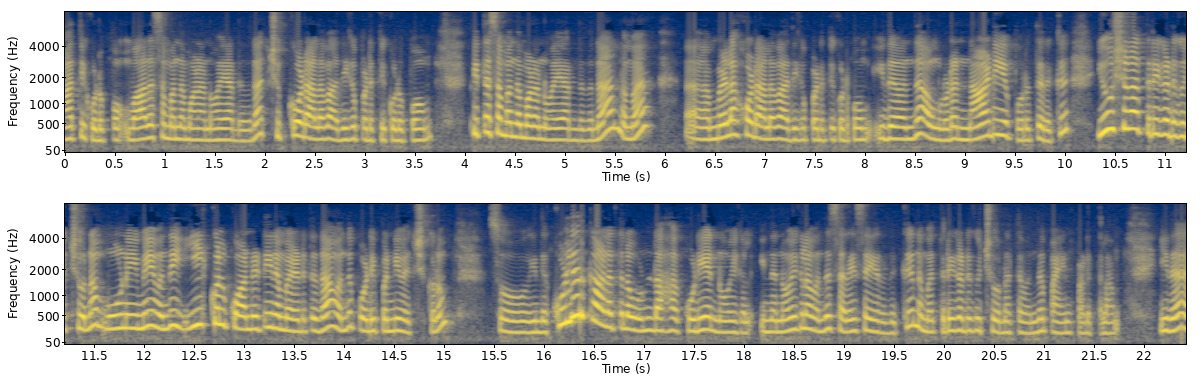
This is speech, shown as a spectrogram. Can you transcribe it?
மாற்றி கொடுப்போம். வாத சம்மந்தமான நோயாக இருந்ததுன்னா சுக்கோட அளவை அதிகப்படுத்தி கொடுப்போம். பித்த சம்மந்தமான நோயாக இருந்ததுன்னா நம்ம மிளகோட அளவை அதிகப்படுத்தி கொடுப்போம். இது வந்து அவங்களோட நாடியை பொறுத்து இருக்குது யூஸ்வலாக திரிகடுகு சூர்ணம் மூணையுமே வந்து ஈக்குவல் குவாண்டிட்டி நம்ம எடுத்து தான் வந்து பொடி பண்ணி வச்சுக்கணும். ஸோ இந்த குளிர்காலத்தில் உண்டாகக்கூடிய நோய்கள் இந்த நோய்களை வந்து சரி செய்கிறதுக்கு நம்ம திரிகடுகு சூர்ணத்தை வந்து பயன்படுத்தலாம். இதை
